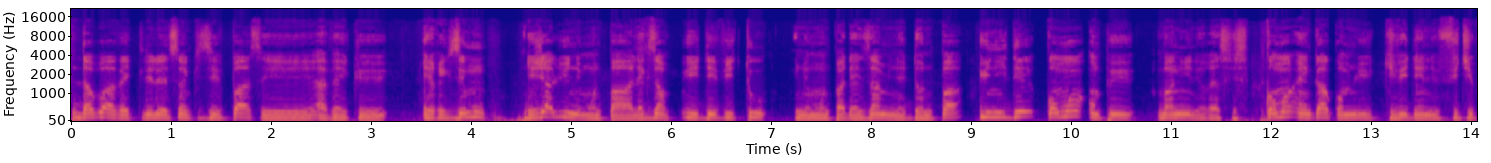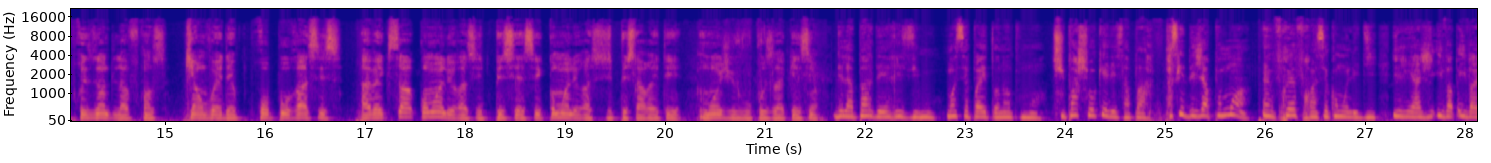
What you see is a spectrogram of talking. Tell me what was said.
D'abord avec l'élection qui se passe et avec euh, Eric Zemmour. Déjà lui il ne montre pas l'exemple. Il dévie tout. Il ne montre pas d'exemple. Il ne donne pas une idée comment on peut bannir le racisme. Comment un gars comme lui qui veut devenir le futur président de la France qui envoie des propos racistes. Avec ça, comment le racisme peut cesser? Comment le racisme peut s'arrêter? Moi, je vous pose la question. De la part d'Eric Zemmour, moi c'est pas étonnant pour moi. Je suis pas choqué de sa part. Parce que déjà pour moi, un vrai français comme on l'a dit, il réagit, il va, il va,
